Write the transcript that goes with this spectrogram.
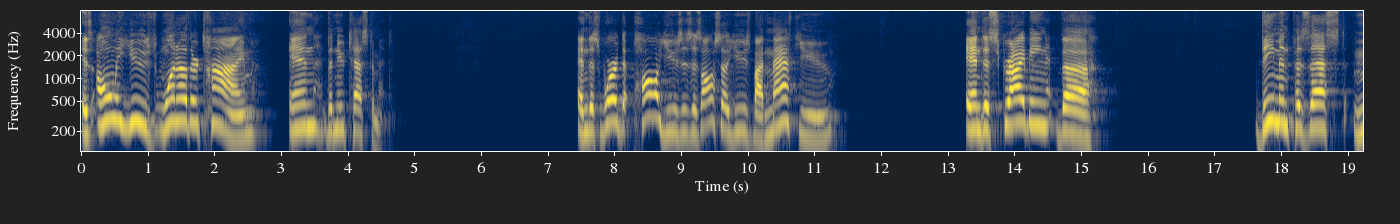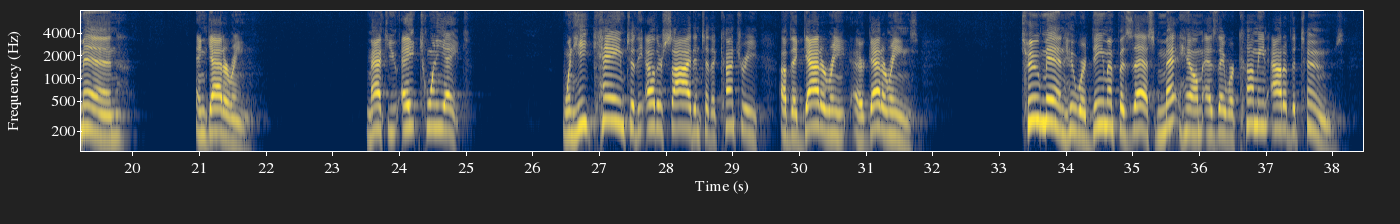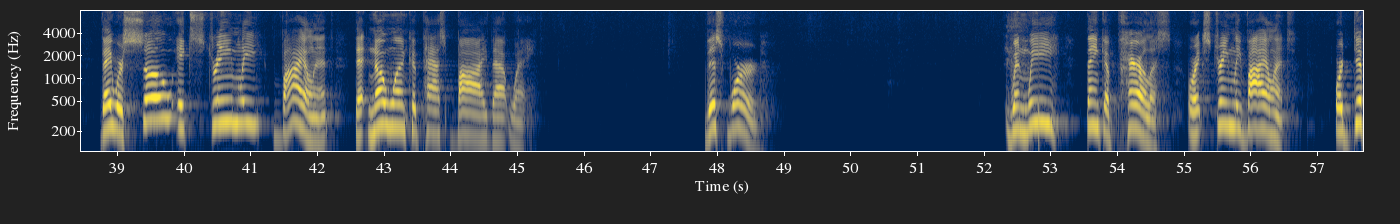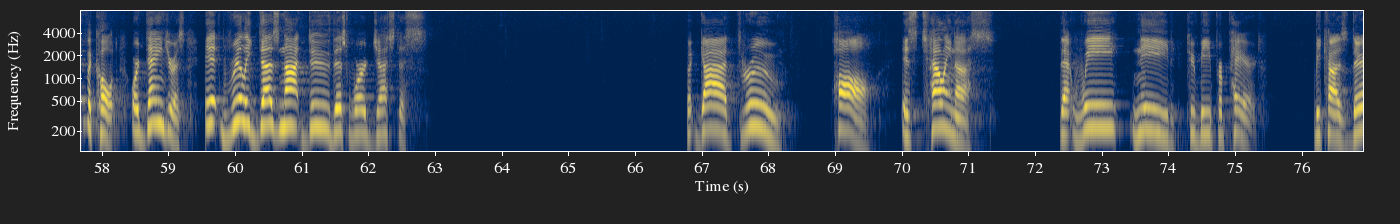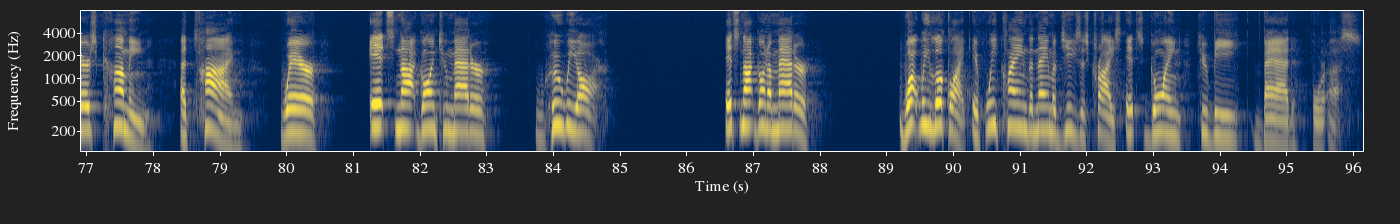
is only used one other time in the New Testament. And this word that Paul uses is also used by Matthew in describing the demon possessed men in Gadarene. Matthew 8 28. When he came to the other side into the country of the Gadarenes, Two men who were demon possessed met him as they were coming out of the tombs. They were so extremely violent that no one could pass by that way. This word, when we think of perilous or extremely violent or difficult or dangerous, it really does not do this word justice. But God, through Paul, is telling us that we need to be prepared because there's coming a time where it's not going to matter who we are. It's not going to matter what we look like. If we claim the name of Jesus Christ, it's going to be bad for us.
